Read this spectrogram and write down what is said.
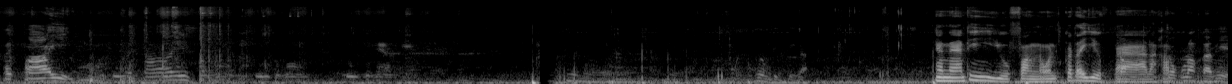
ไปไปไปเพิ่มติ๊กๆอะ งานนั้นที่อยู่ฝั่งโน้นก็ได้ยือปลาแล้วครับยกล็อกครับพี่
